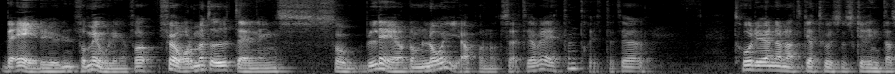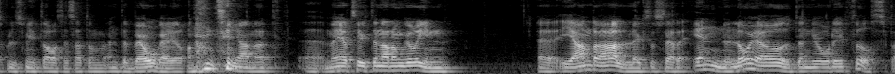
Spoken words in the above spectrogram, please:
det är det ju förmodligen. För får de inte utdelning så blir de loja på något sätt. Jag vet inte riktigt. Jag trodde ju ändå att Gattusos grinta skulle smitta av sig så att de inte vågar göra någonting annat. Eh, men jag tyckte när de går in eh, i andra halvlek så ser det ännu lojare ut än det gjorde i första.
